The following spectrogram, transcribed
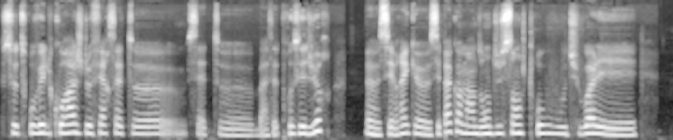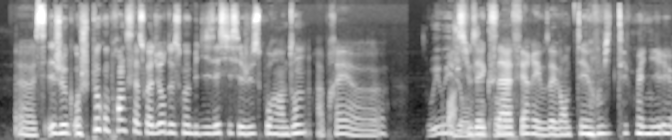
se trouver le courage de faire cette, euh, cette, euh, bah, cette procédure. Euh, c'est vrai que c'est pas comme un don du sang, je trouve, où tu vois les. je, je peux comprendre que ça soit dur de se mobiliser si c'est juste pour un don. Après, Oui, oui, bon, j'en- si vous avez que ça à faire et vous avez envie de témoigner.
